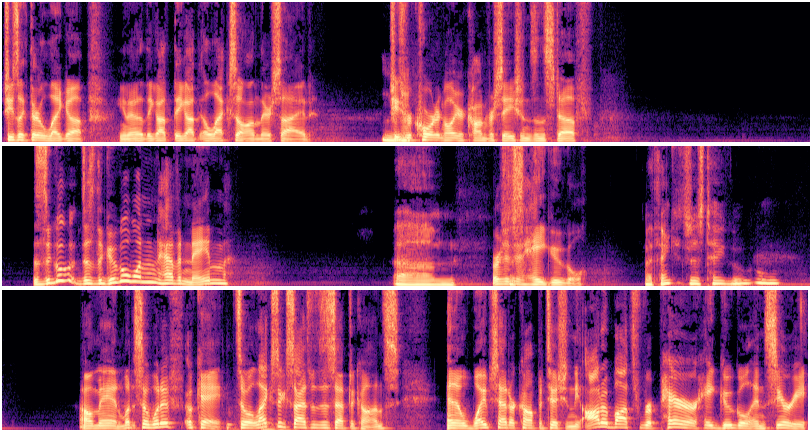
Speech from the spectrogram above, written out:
She's like their leg up. You know, they got they got Alexa on their side. She's Mhm. recording all your conversations and stuff. Does the Google does the Google one have a name, um, or is it just Hey Google? I think it's just Hey Google. Oh man, what? So what if? Okay, so Alexa sides with the Decepticons, and then wipes out our competition. The Autobots repair Hey Google and Siri,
